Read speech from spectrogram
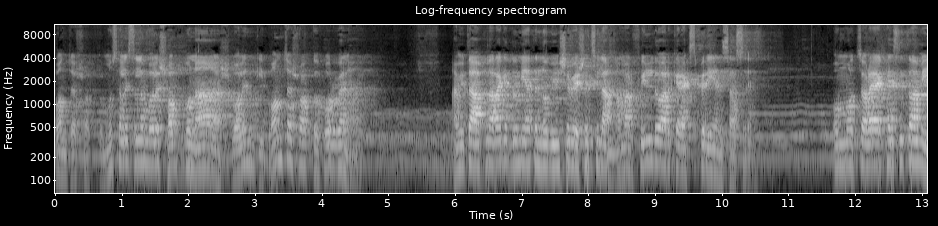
পঞ্চাশ ওয়াক্ত। মুসা আলাইহিস সালাম বলে, সর্বনাশ, বলেন কি, পঞ্চাশ ওয়াক্ত পড়বে না। আমি তো আপনার আগে দুনিয়াতে নবী হিসেবে এসেছিলাম, আমার ফিল্ড ওয়ার্কের এক্সপিরিয়েন্স আছে। উম্মত চড়াই খাইছি তো আমি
